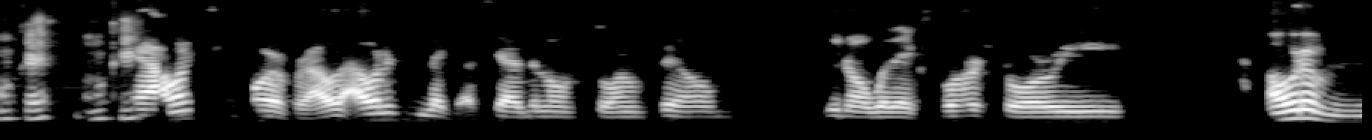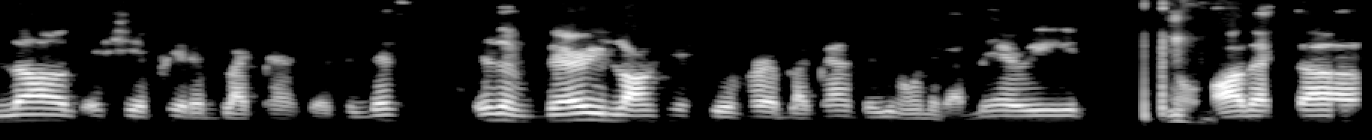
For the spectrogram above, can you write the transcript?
Okay. Okay. Yeah, I want to see more of her. I, I want to see like a standalone Storm film. You know, where they explore her story. I would have loved if she appeared in Black Panther because this there's a very long history of her Black Panther. You know, when they got married, you know, mm-hmm. all that stuff.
